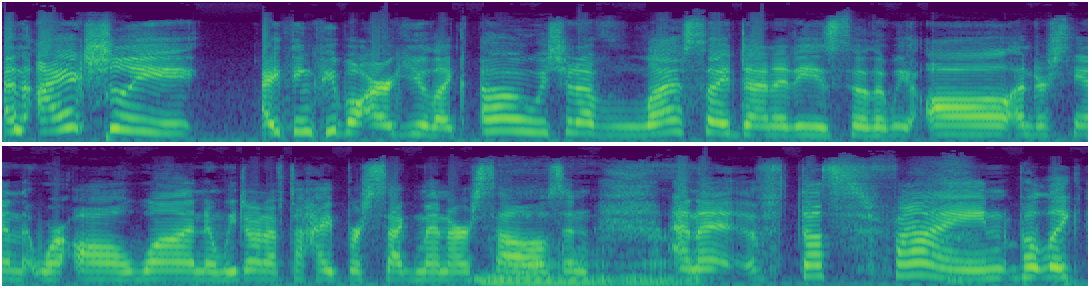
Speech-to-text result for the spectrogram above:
And I actually I think people argue like, oh, we should have less identities so that we all understand that we're all one and we don't have to hyper segment ourselves no, and yeah. and I, that's fine. But like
